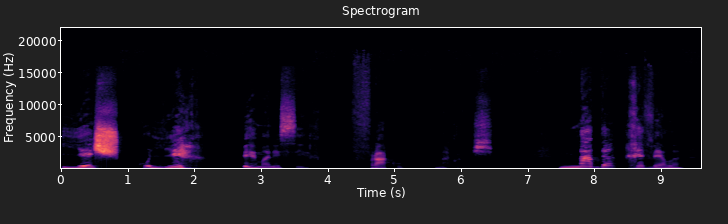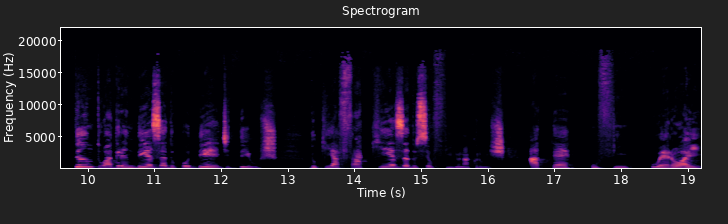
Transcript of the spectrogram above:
e escolher permanecer fraco na cruz. Nada revela tanto a grandeza do poder de Deus do que a fraqueza do seu filho na cruz, até o fim. O herói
